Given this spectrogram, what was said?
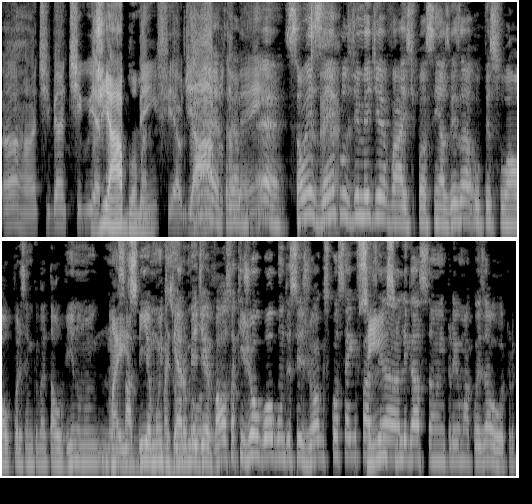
Aham, uhum, Tibia é antigo e Diablo, é mano. bem fiel. Diablo é, tá também. É, são é. exemplos é. de medievais. Tipo assim, às vezes a, o pessoal, por exemplo, que vai estar tá ouvindo, não, não mas, sabia muito que era o medieval, só que jogou algum desses jogos consegue fazer sim, a sim. ligação entre uma coisa a outra.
